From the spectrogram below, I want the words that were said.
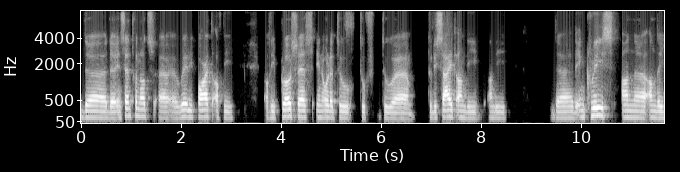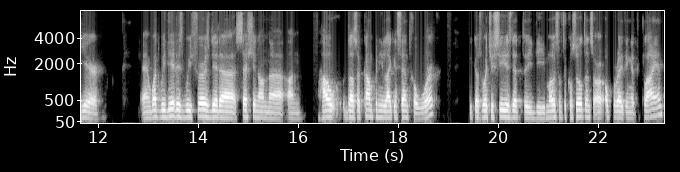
the the Incentronauts uh, really part of the of the process in order to to to uh, to decide on the on the the, the increase on uh, on the year. And what we did is we first did a session on uh, on how does a company like Incentro work, because what you see is that the, the most of the consultants are operating at the client,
